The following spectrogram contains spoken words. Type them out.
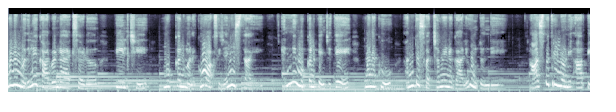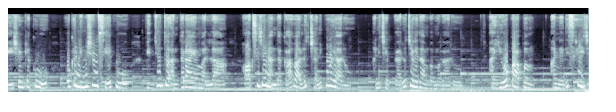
మనం వదిలే కార్బన్ డైఆక్సైడ్ పీల్చి మొక్కలు మనకు ఆక్సిజన్ ఇస్తాయి. ఎన్ని మొక్కలు పెంచితే మనకు అంత స్వచ్ఛమైన గాలి ఉంటుంది. ఆసుపత్రిలోని ఆ పేషెంట్లకు ఒక నిమిషం సేపు విద్యుత్ అంతరాయం వల్ల ఆక్సిజన్ అందక వాళ్ళు చనిపోయారు అని చెప్పారు జగదాంబమ్మ గారు. అయ్యో పాపం అన్నది శ్రీజ.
